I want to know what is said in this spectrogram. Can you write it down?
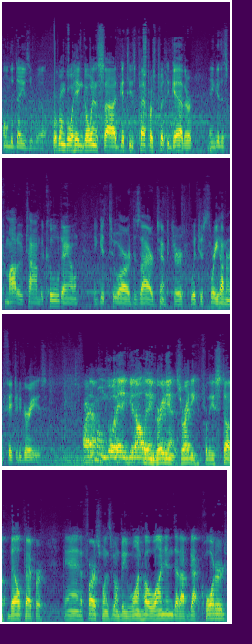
on the daisy wheel. We're going to go ahead and go inside, get these peppers put together, and get this Kamado time to cool down and get to our desired temperature, which is 350 degrees. All right, I'm to go ahead and get all the ingredients ready for these stuffed bell pepper. And the first one is going to be one whole onion that I've got quartered.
